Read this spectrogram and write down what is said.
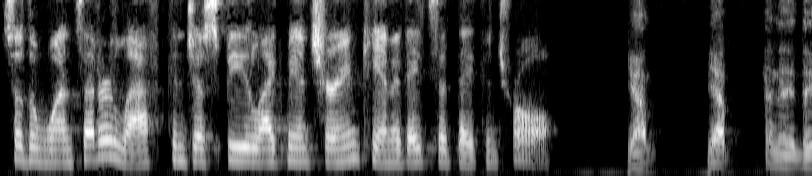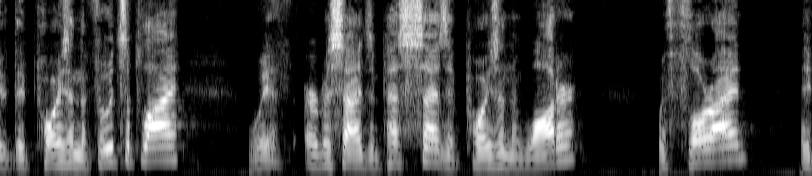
so the ones that are left can just be like Manchurian candidates that they control. Yep, yep. And they, they, they poison the food supply with herbicides and pesticides. They poison the water with fluoride. They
